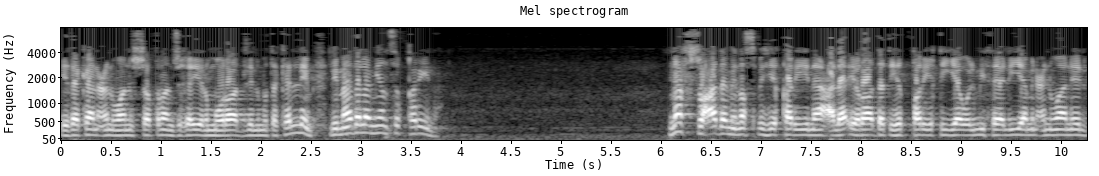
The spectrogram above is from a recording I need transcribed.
إذا كان عنوان الشطرنج غير مراد للمتكلم لماذا لم ينصب قرينة؟ نفس عدم نصبه قرينة على إرادته الطريقية والمثالية من عنوان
